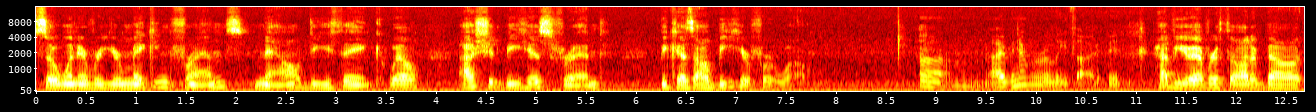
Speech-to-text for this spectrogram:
So whenever you're making friends now, do you think, well, I should be his friend because I'll be here for a while? Um, I've never really thought of it. Have you ever thought about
